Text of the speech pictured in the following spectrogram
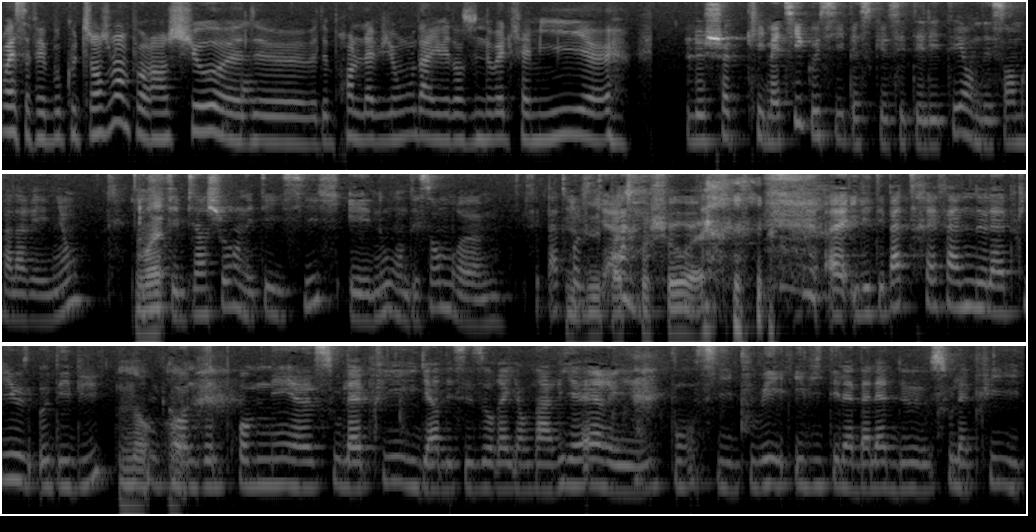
Ouais, ça fait beaucoup de changements pour un chiot de, de, prendre l'avion, d'arriver dans une nouvelle famille le choc climatique aussi, parce que c'était l'été en décembre à La Réunion. Il fait bien chaud en été ici, et nous en décembre, euh, c'est pas trop il le cas. pas trop chaud, ouais. Euh, il n'était pas très fan de la pluie au, début. Non. Quand on devait le promener euh, sous la pluie, il gardait ses oreilles en arrière, et bon, s'il pouvait éviter la balade de, sous la pluie,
